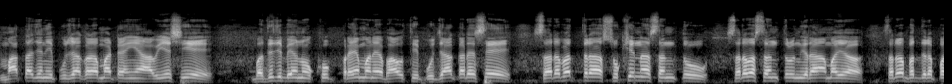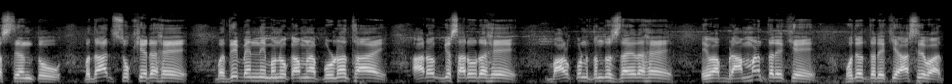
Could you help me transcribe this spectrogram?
માતાજીની પૂજા કરવા માટે અહીંયા આવીએ છીએ. બધી જ બહેનો ખૂબ પ્રેમ અને ભાવથી પૂજા કરે છે. સર્વત્ર સુખી ન સંતુ, સર્વસંતુ નિરામય, સર્વભદ્ર પશ્યંતુ. બધા જ સુખી રહે. બધી બહેનની મનોકામના પૂર્ણ થાય. આરોગ્ય સારું રહે. બાળકોને તંદુરસ્ત રહે. એવા બ્રાહ્મણ તરીકે, ભોજન તરીકે આશીર્વાદ.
